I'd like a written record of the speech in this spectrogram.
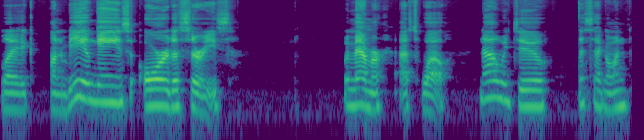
like on video games or the series. Remember as well. Now we do the second one.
